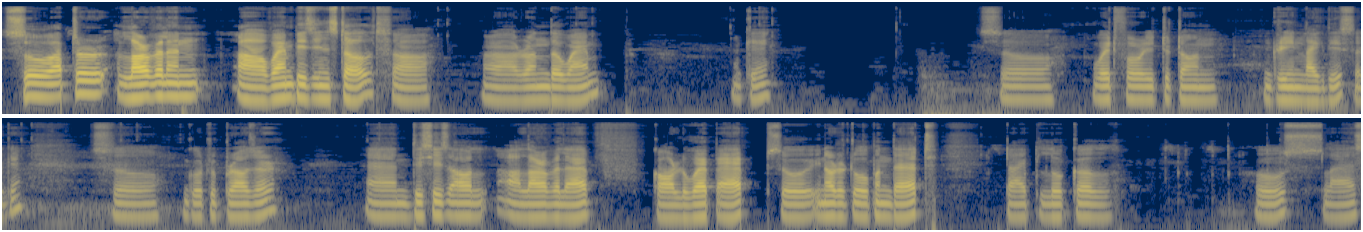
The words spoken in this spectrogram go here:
So after Laravel and uh, WAMP is installed uh, uh, run the WAMP okay. So wait for it to turn green like this okay? So go to browser. And this is our, our Laravel app called web app. So in order to open that type local host slash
